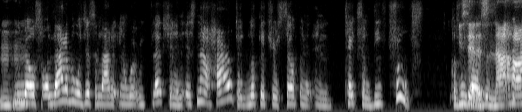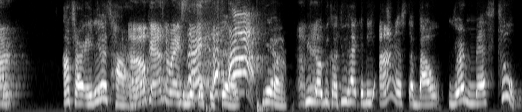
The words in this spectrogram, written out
Mm-hmm. You know, so a lot of it was just a lot of inward reflection, and it's not hard to look at yourself and, and take some deep truths. You said it's not hard. I'm sorry, it is hard. Oh, okay, I was going to say. yeah, okay. you know, because you have to be honest about your mess too.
